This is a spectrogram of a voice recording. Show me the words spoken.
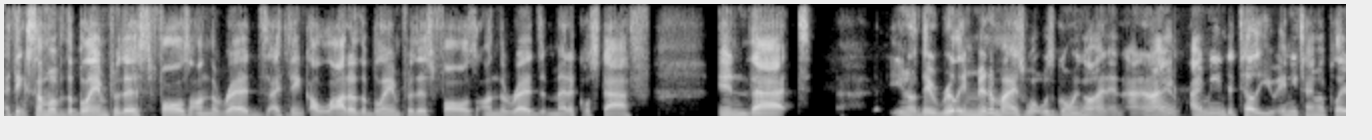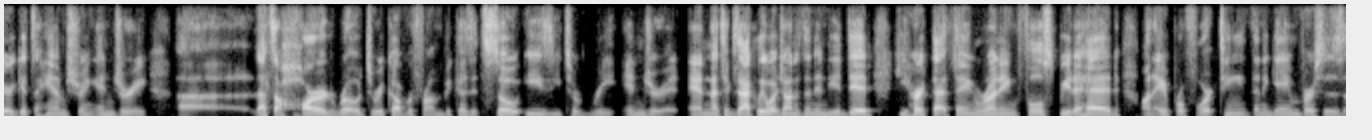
I think some of the blame for this falls on the Reds. I think a lot of the blame for this falls on the Reds medical staff in that you know they really minimize what was going on and, and I yeah. I mean to tell you anytime a player gets a hamstring injury uh that's a hard road to recover from because it's so easy to re-injure it. And that's exactly what Jonathan India did. He hurt that thing running full speed ahead on April 14th in a game versus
